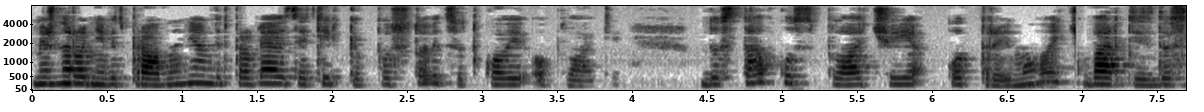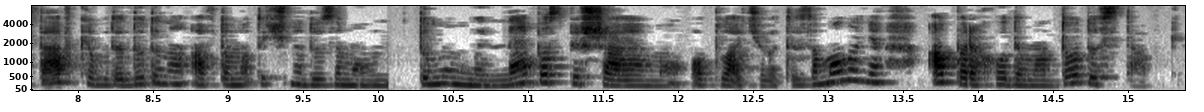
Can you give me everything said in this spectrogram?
Міжнародні відправлення відправляються тільки по 100% оплаті. Доставку сплачує отримувач. Вартість доставки буде додана автоматично до замовлення. Тому ми не поспішаємо оплачувати замовлення, а переходимо до доставки.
